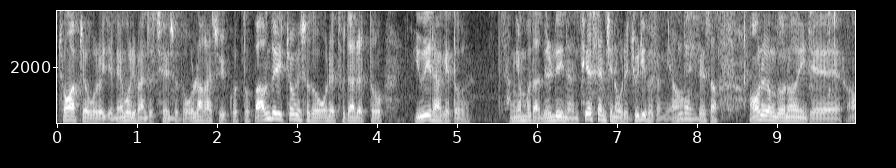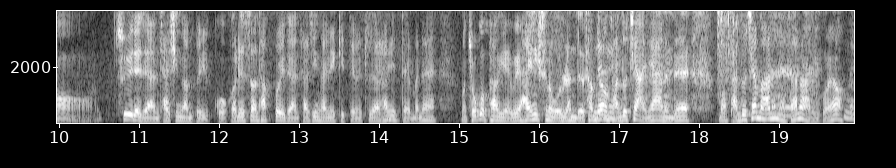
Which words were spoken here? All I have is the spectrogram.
종합적으로 이제 메모리 반도체에서도 올라갈 수 있고 또 파운드리 쪽에서도 올해 투자를 또 유일하게 또 작년보다 늘리는 TSMC는 올해 줄이거든요. 네. 그래서 어느 정도는 이제 어 수율에 대한 자신감도 있고 거래선 확보에 대한 자신감이 있기 때문에 투자를 하기 때문에 뭐 조급하게 왜 하이닉스는 올랐는데 삼성은 네. 반도체 아니야 하는데 뭐 반도체만 하는 회사는 아니고요. 네.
